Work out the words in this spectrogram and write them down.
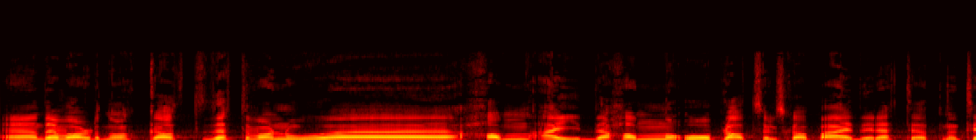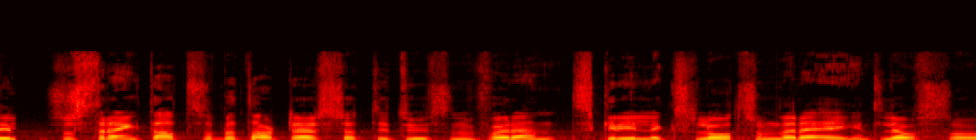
Uh, det var det nok at dette var noe han eide, han og plateselskapet eide rettighetene til. Så strengt tatt så betalte dere 70 000 for en Skrillex-låt som dere egentlig også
